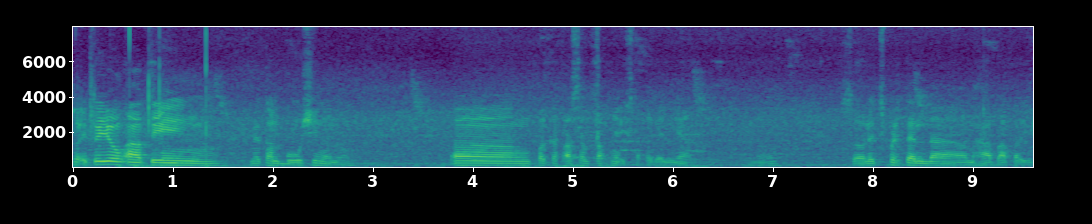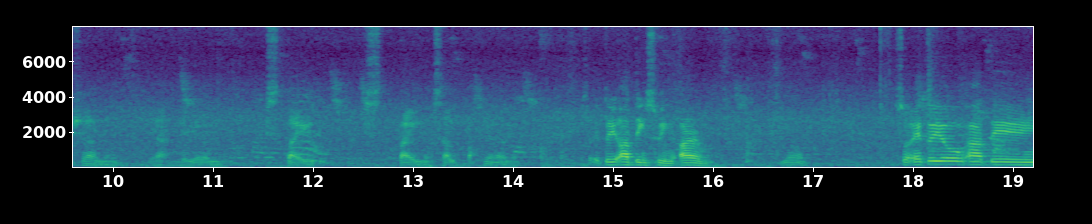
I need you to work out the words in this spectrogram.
So ito yung ating metal bushing ano. Ang pagkakasalpak niya is nakaganyan. No? So let's pretend na mahaba pa rin siya no. Yan, ganyan ang style style ng salpak niya ano. So ito yung ating swing arm, no. So ito yung ating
